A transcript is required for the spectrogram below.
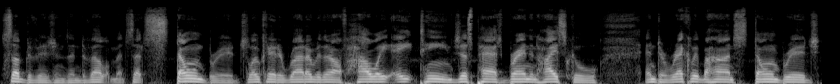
subdivisions and developments. That's Stonebridge, located right over there off Highway 18, just past Brandon High School, and directly behind Stonebridge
